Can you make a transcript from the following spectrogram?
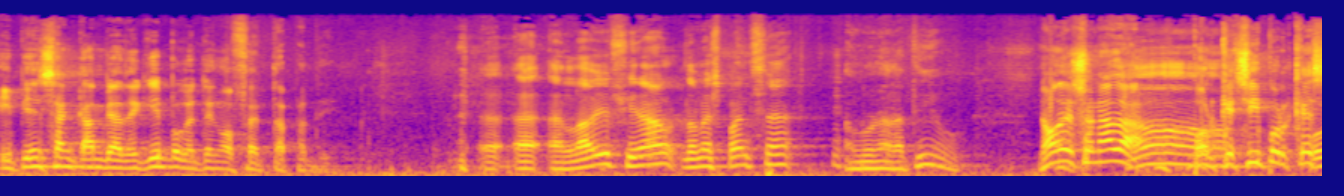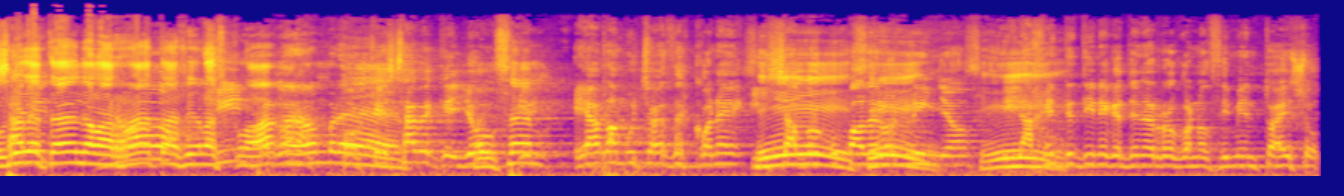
y piensa en cambiar de equipo que tengo ofertas para ti. Eh, eh, en l'avi final només pensa en lo negatiu. No, de eso nada. No. porque sí, porque Olvídate sabe. de las ratas y de las cloacas, perdona, hombre. Porque sabe que yo he, he hablado muchas veces con él y Sí, se ha preocupado de los sí, niños sí. y la gente tiene que tener reconocimiento a eso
